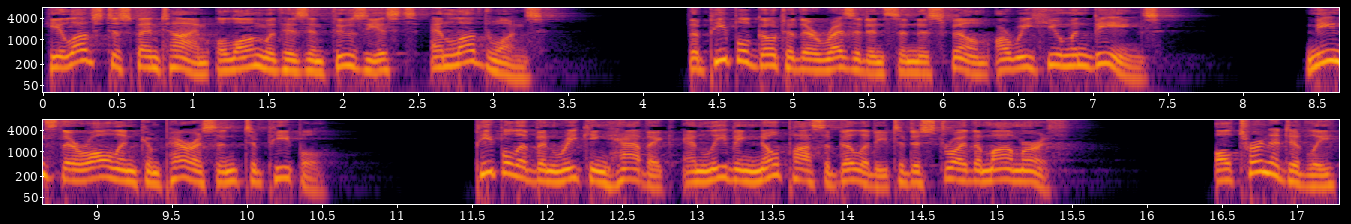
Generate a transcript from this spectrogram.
He loves to spend time along with his enthusiasts and loved ones. The people go to their residence in this film are we human beings. Means they're all in comparison to people. People have been wreaking havoc and leaving no possibility to destroy the mom earth. Alternatively,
